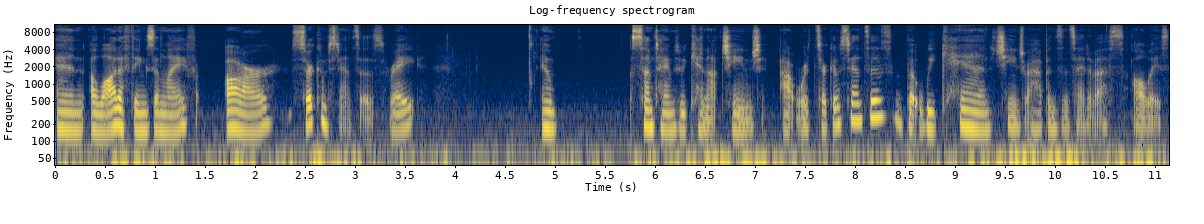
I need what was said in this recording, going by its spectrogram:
And a lot of things in life are circumstances, right? And sometimes we cannot change outward circumstances, but we can change what happens inside of us always.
